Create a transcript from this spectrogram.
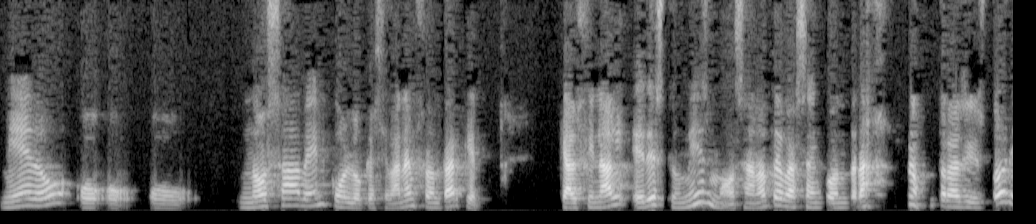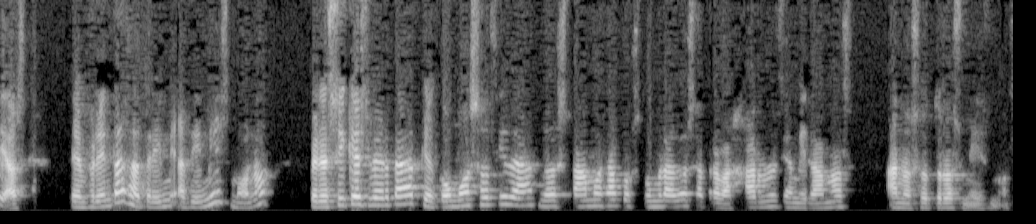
miedo o, no saben con lo que se van a enfrentar, que, que, al final eres tú mismo, o sea, no te vas a encontrar otras historias, te enfrentas a, a ti mismo, ¿no? Pero sí que es verdad que como sociedad no estamos acostumbrados a trabajarnos y a mirarnos a nosotros mismos.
